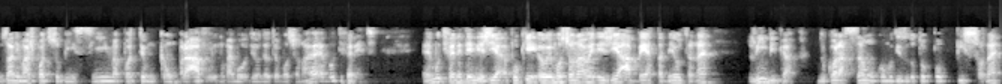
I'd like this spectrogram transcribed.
os animais podem subir em cima, pode ter um cão bravo e não vai morder o neutro emocional. É muito diferente. É muito diferente a energia, porque o emocional é uma energia aberta, neutra, né? Límbica, do coração, como diz o Dr. Paul Pisson, né?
